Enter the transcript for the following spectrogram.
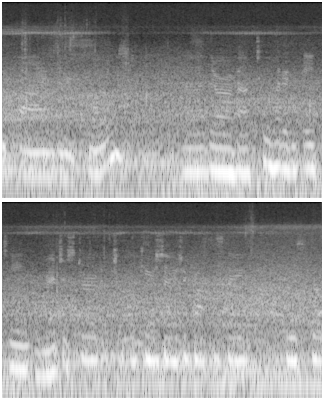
55 that are closed. Uh, there are about 218 registered child care centers across the state. We still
